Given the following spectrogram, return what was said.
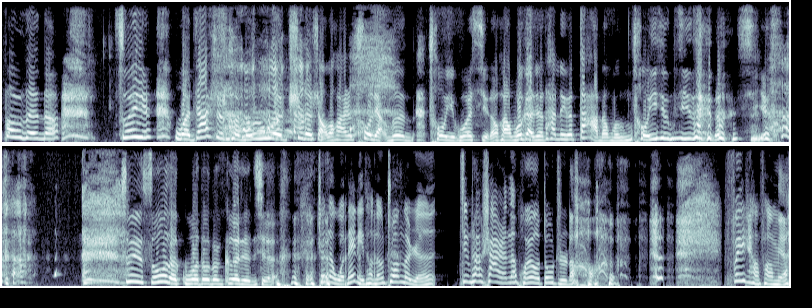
放在那儿。所以我家是可能，如果吃的少的话，是凑两顿凑一锅洗的话，我感觉他那个大的，我能凑一星期才能洗。所以所有的锅都能搁进去。真的，我那里头能装个人，经常杀人的朋友都知道，非常方便。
